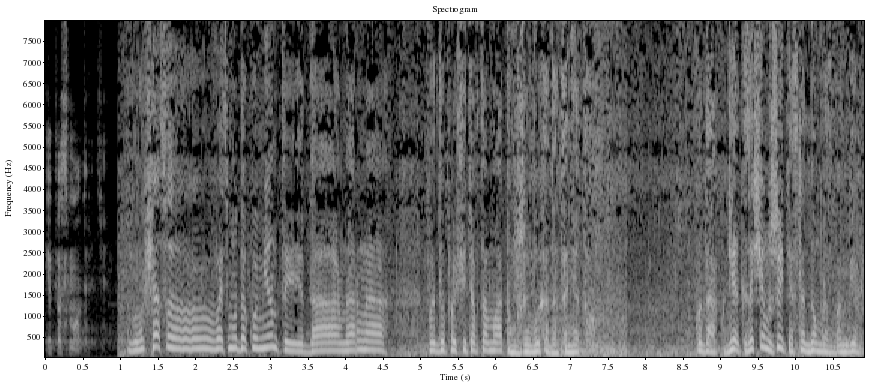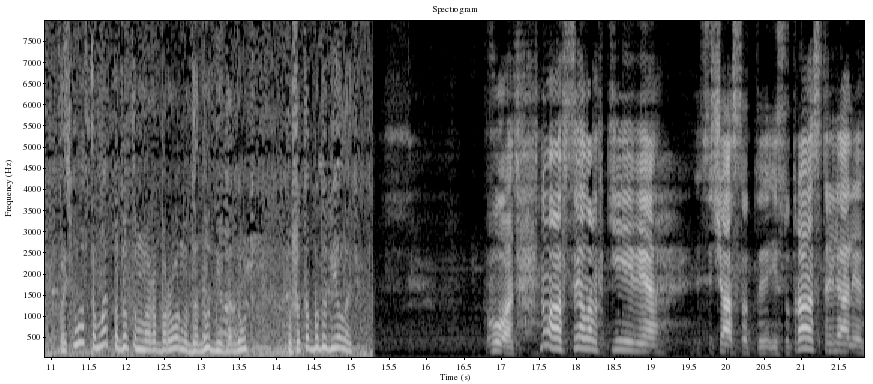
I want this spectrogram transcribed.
и посмотрите. Ну, сейчас э, возьму документы и, да, наверное, пойду просить автомат. Уже выхода-то нету. Куда? Где? Зачем жить, если дом разбомбили? Возьму автомат, пойду в самооборону, дадут, не дадут. Ну, что-то буду делать. Вот. Ну, а в целом в Киеве сейчас вот и с утра стреляли,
